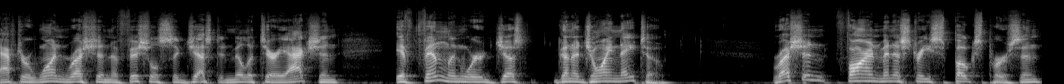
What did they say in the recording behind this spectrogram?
after one Russian official suggested military action if Finland were just going to join NATO. Russian Foreign Ministry spokesperson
